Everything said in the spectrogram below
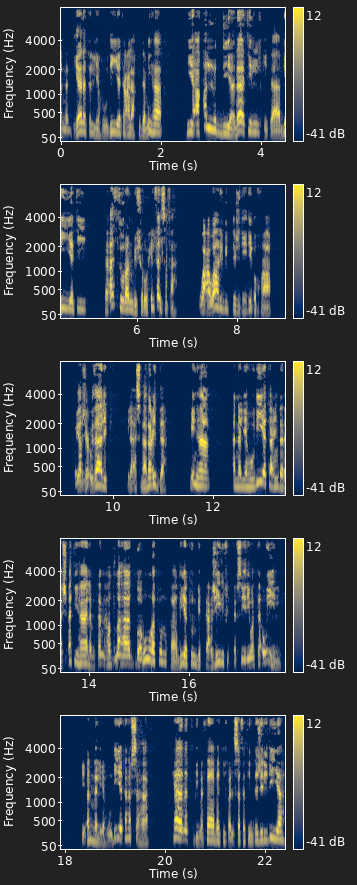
أن الديانة اليهودية على قدمها هي أقل الديانات الكتابية تأثرا بشروح الفلسفة وعوارض التجديد الأخرى ويرجع ذلك إلى أسباب عدة. منها أن اليهودية عند نشأتها لم تنهض لها ضرورة قاضية بالتعجيل في التفسير والتأويل. لأن اليهودية نفسها كانت بمثابة فلسفة تجريدية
